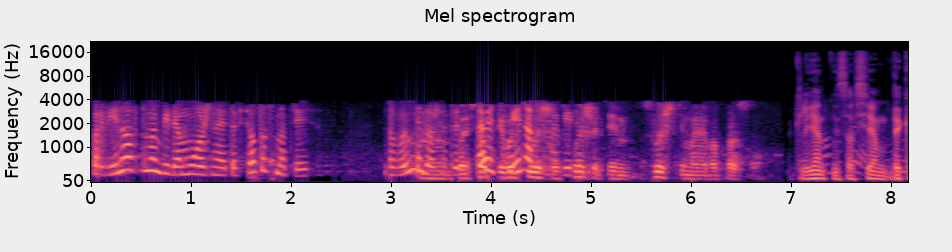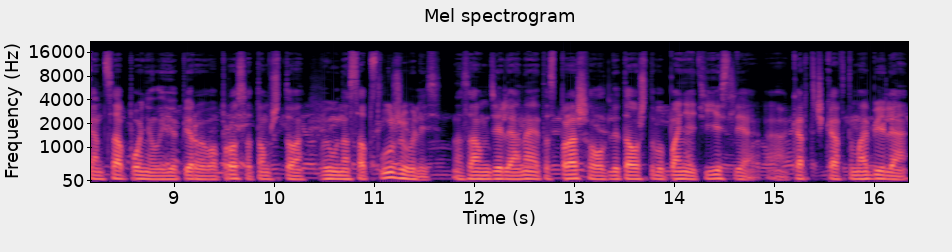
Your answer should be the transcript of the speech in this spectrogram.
По вину автомобиля можно это все посмотреть. Но вы мне должны есть предоставить все-таки вы вин слышите, автомобиля. слышите, слышите мои вопросы. Клиент не совсем до конца понял ее первый вопрос о том, что вы у нас обслуживались. На самом деле она это спрашивала для того, чтобы понять, есть ли а, карточка автомобиля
